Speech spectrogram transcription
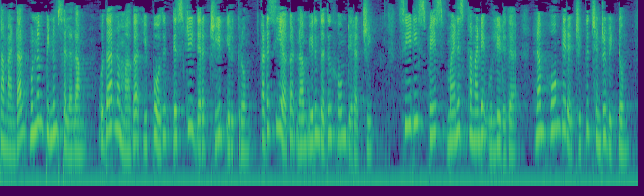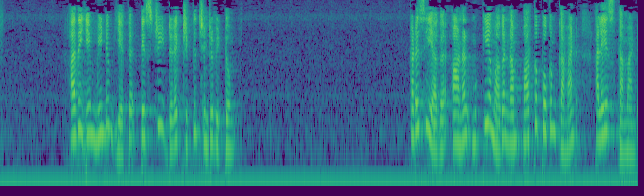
கமாண்டால் முன்னும் பின்னும் செல்லலாம். உதாரணமாக இப்போது டெஸ்ட்ரி டிரக்டரியில் இருக்கிறோம். கடைசியாக நாம் இருந்தது home directory CD space minus கமாண்டை உள்ளிடுக. நம் ஹோம் டிரக்டரிக்கு சென்று விட்டோம். அதையே மீண்டும் இயக்க டெஸ்ட்ரி டிரக்டரிக்கு சென்று விட்டோம். கடைசியாக ஆனால் முக்கியமாக நாம் பார்க்க போகும் கமாண்ட் அலையஸ் கமாண்ட்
